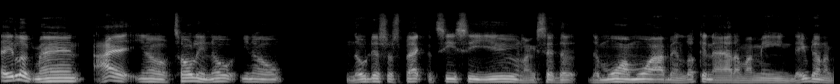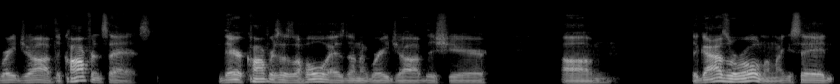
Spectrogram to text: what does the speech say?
hey, look, man. I you know totally no you know no disrespect to TCU. Like I said, the the more and more I've been looking at them, I mean they've done a great job. The conference has. Their conference as a whole has done a great job this year. Um, the guys are rolling. Like I said,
